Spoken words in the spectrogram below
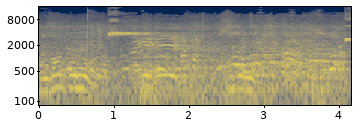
And one point more. One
